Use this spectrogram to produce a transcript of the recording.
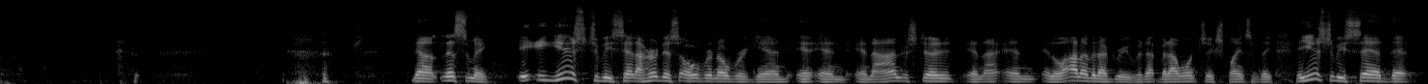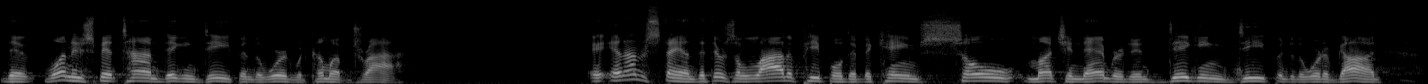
now, listen to me. It, it, used to be said, I heard this over and over again, and, and, and I understood it, and, I, and, and a lot of it I agree with that, but I want to explain something. It used to be said that the one who spent time digging deep in the Word would come up dry. And I understand that there's a lot of people that became so much enamored in digging deep into the Word of God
